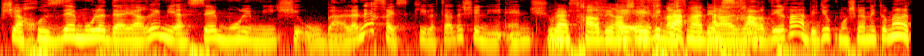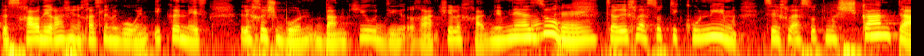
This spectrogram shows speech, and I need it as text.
שהחוזה מול הדיירים ייעשה מול מי שהוא בעל הנכס, כי לצד השני אין שום... והשכר דירה אה, שנכנס. מהדירה הזו. השכר דירה, בדיוק כמו שעמית אומרת, השכר דירה שנכנס למגורים ייכנס לחשבון בנק יהודי רק של אחד מבני הזוג. אוקיי. צריך לעשות תיקונים, צריך לעשות משכנתה.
